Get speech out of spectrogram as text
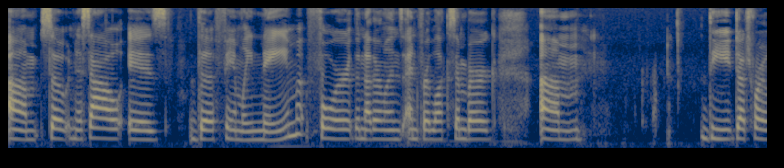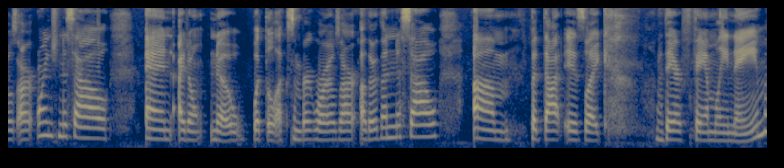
Um, so Nassau is the family name for the Netherlands and for Luxembourg. Um, the Dutch royals are Orange Nassau, and I don't know what the Luxembourg royals are other than Nassau, um, but that is like their family name.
